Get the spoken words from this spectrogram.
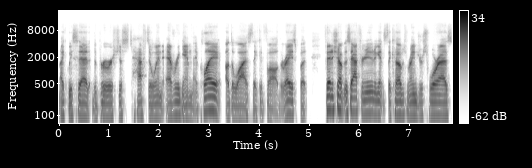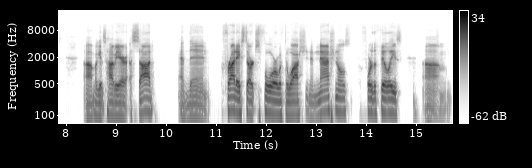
like we said, the Brewers just have to win every game they play. Otherwise, they could follow the race. But finish up this afternoon against the Cubs, Ranger Suarez um, against Javier Assad. And then Friday starts four with the Washington Nationals for the Phillies. Um,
